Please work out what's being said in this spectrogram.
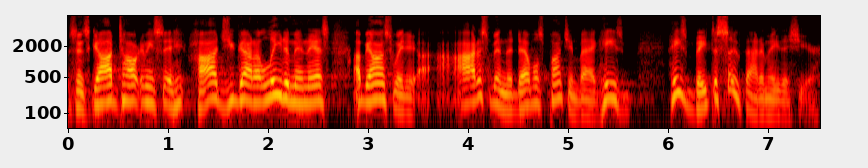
since God talked to me and said, Hodge, you got to lead him in this, I'll be honest with you, I, I just been the devil's punching bag. He's, he's beat the soup out of me this year.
